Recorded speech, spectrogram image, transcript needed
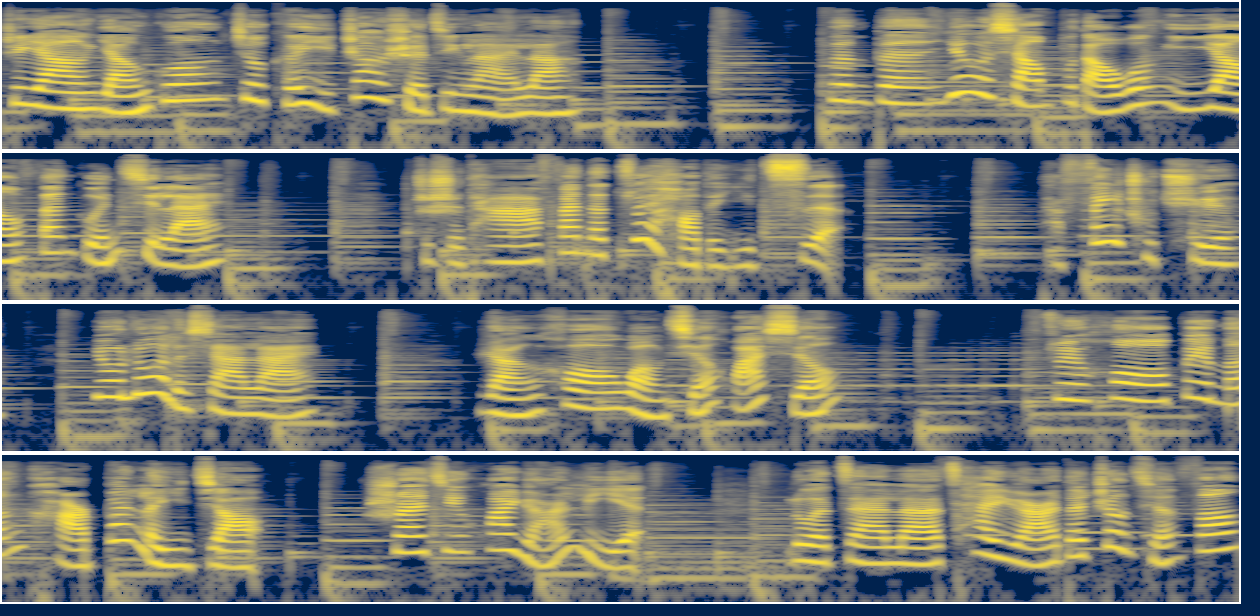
这样阳光就可以照射进来了。笨笨又像不倒翁一样翻滚起来，这是他翻的最好的一次。他飞出去，又落了下来，然后往前滑行，最后被门槛绊了一跤，摔进花园里，落在了菜园的正前方。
